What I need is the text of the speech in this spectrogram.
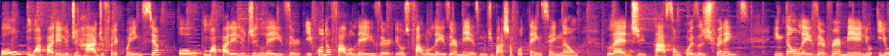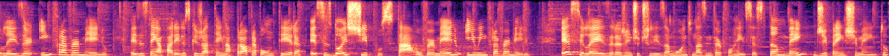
ou um aparelho de radiofrequência ou um aparelho de laser. E quando eu falo laser, eu falo laser mesmo, de baixa potência e não LED, tá? São coisas diferentes. Então, o laser vermelho e o laser infravermelho. Existem aparelhos que já têm na própria ponteira esses dois tipos, tá? O vermelho e o infravermelho. Esse laser a gente utiliza muito nas intercorrências também de preenchimento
